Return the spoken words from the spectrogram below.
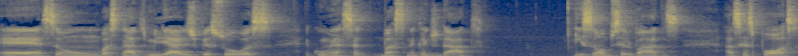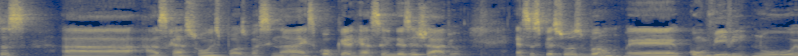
é, são vacinados milhares de pessoas com essa vacina candidato e são observadas as respostas, a, as reações pós-vacinais, qualquer reação indesejável essas pessoas vão é, convivem no,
